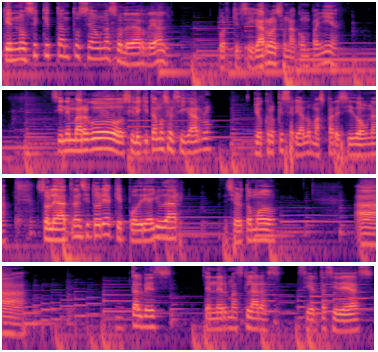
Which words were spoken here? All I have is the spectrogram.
que no sé qué tanto sea una soledad real, porque el cigarro es una compañía. Sin embargo, si le quitamos el cigarro, yo creo que sería lo más parecido a una soledad transitoria que podría ayudar, en cierto modo, a tal vez tener más claras ciertas ideas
